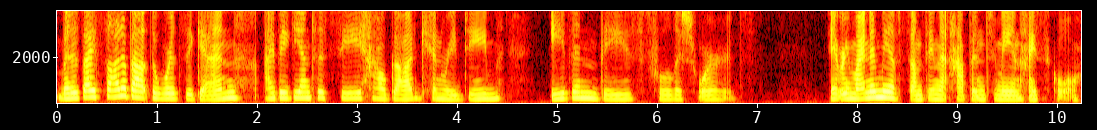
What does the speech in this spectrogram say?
But as I thought about the words again, I began to see how God can redeem even these foolish words. It reminded me of something that happened to me in high school.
